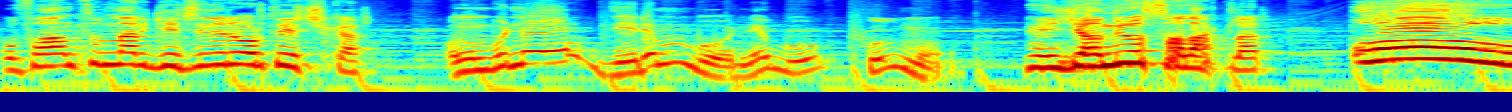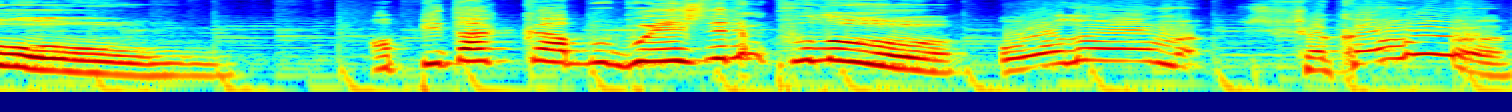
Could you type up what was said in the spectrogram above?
O fantomlar geceleri ortaya çıkar. Oğlum bu ne? Deri mi bu? Ne bu? Pul mu? Yanıyor salaklar. Oo! Aa, bir dakika bu bu ejderin pulu. Oğlum şaka mı?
